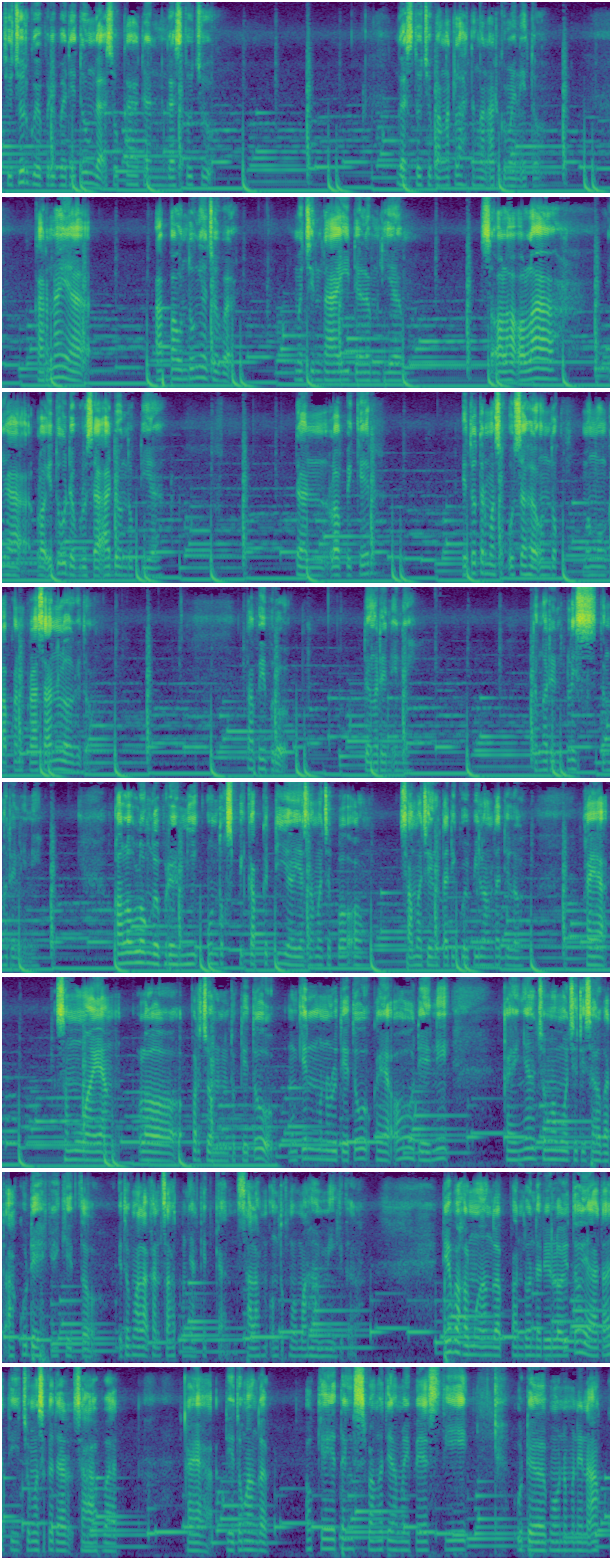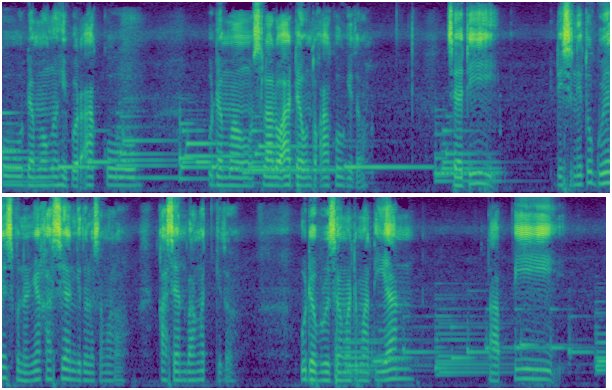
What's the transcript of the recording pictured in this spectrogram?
Jujur gue pribadi tuh nggak suka dan nggak setuju nggak setuju banget lah dengan argumen itu. Karena ya apa untungnya coba? Mencintai dalam diam. Seolah-olah ya lo itu udah berusaha ada untuk dia. Dan lo pikir itu termasuk usaha untuk mengungkapkan perasaan lo gitu. Tapi bro dengerin ini. Dengerin please dengerin ini kalau lo nggak berani untuk speak up ke dia ya sama aja bohong. Sama aja yang tadi gue bilang tadi lo kayak semua yang lo perjuangin untuk itu mungkin menurut dia itu kayak oh dia ini kayaknya cuma mau jadi sahabat aku deh kayak gitu. Itu malah akan sangat menyakitkan. Salam untuk memahami gitu. Dia bakal menganggap pantuan dari lo itu ya tadi cuma sekedar sahabat. Kayak dia itu nganggap Oke, okay, thanks banget ya my bestie. Udah mau nemenin aku, udah mau ngehibur aku, udah mau selalu ada untuk aku gitu. Jadi di sini tuh gue sebenarnya kasihan gitu loh sama lo. Kasihan banget gitu. Udah berusaha mati-matian, tapi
